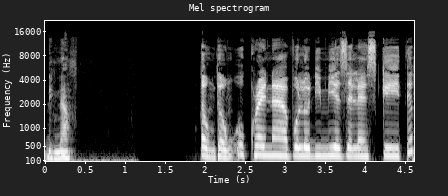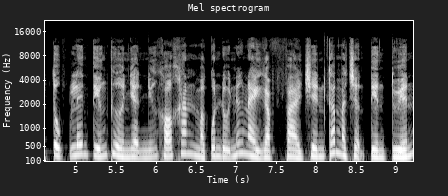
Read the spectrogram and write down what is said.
Đình Nam. Tổng thống Ukraine Volodymyr Zelensky tiếp tục lên tiếng thừa nhận những khó khăn mà quân đội nước này gặp phải trên các mặt trận tiền tuyến,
